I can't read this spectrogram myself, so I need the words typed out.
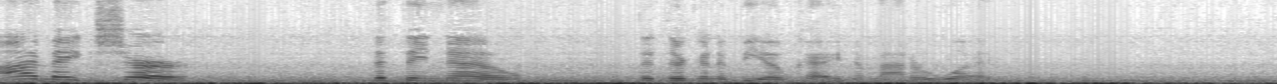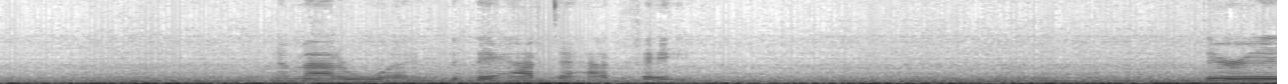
I make sure that they know that they're going to be okay no matter what. No matter what, that they have to have faith. There is.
